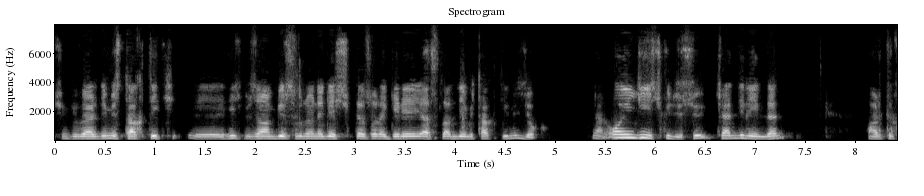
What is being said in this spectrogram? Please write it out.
çünkü verdiğimiz taktik e, hiçbir zaman 1-0 öne geçtikten sonra geriye yaslan diye bir taktiğimiz yok. Yani oyuncu içgüdüsü kendiliğinden artık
